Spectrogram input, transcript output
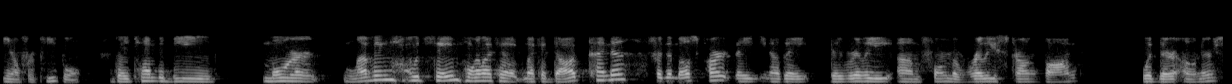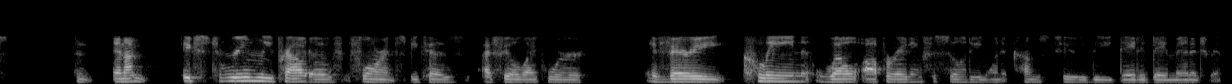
you know, for people. They tend to be more loving, I would say, more like a like a dog kind of for the most part. They you know they they really um, form a really strong bond with their owners, and and I'm extremely proud of Florence because I feel like we're a very clean, well operating facility when it comes to the day to day management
